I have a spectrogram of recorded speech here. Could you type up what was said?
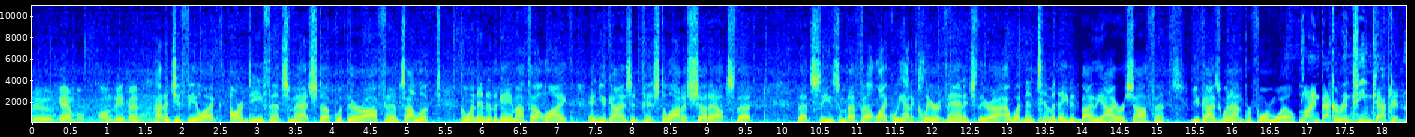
to gamble on defense. How did you feel like our defense matched up with their offense? I looked going into the game, I felt like, and you guys had pitched a lot of shutouts that that season, but I felt like we had a clear advantage there. I, I, wasn't intimidated by the Irish offense. You guys went out and performed well. Linebacker and team captain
